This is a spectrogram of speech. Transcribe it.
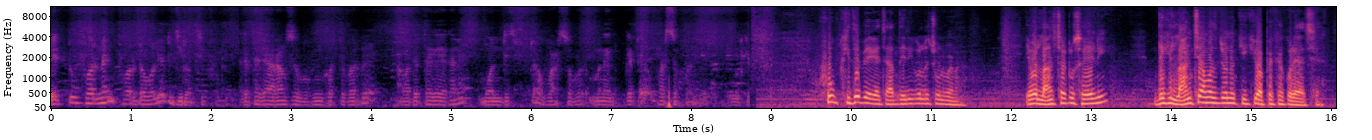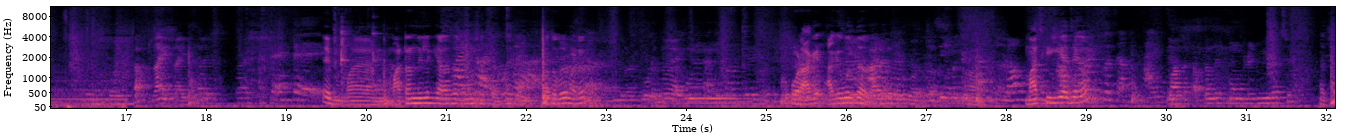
eight two four nine four double eight zero three four এর থেকে আরামসে বুকিং করতে পারবে। আমাদের থেকে এখানে মনিটিসটা হোয়াটসঅ্যাপ মানে কেটে হোয়াটসঅ্যাপ করে দেবে। খুব খিদে পেয়ে গেছে আর দেরি করলে চলবে না। এবার লাঞ্চটা একটু সেরে নিই। দেখি লাঞ্চে আমাদের জন্য কি কি অপেক্ষা করে আছে। এই মাটন নিলে কি আলাদা করতে হবে কত করে মাটন ওর আগে আগে বলতে হবে? মাছ কি কি আছে গো? আচ্ছা।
